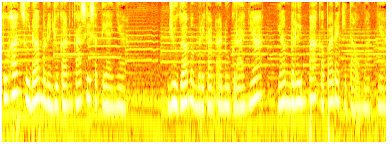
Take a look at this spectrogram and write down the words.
Tuhan sudah menunjukkan kasih setianya, juga memberikan anugerahnya yang berlimpah kepada kita umatnya.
